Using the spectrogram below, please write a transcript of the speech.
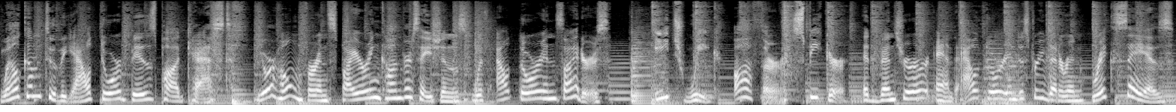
Welcome to the Outdoor Biz Podcast, your home for inspiring conversations with outdoor insiders. Each week, author, speaker, adventurer, and outdoor industry veteran Rick Saez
